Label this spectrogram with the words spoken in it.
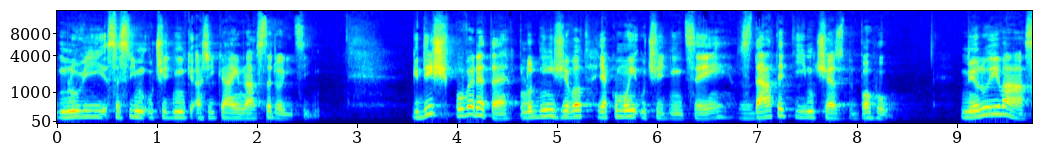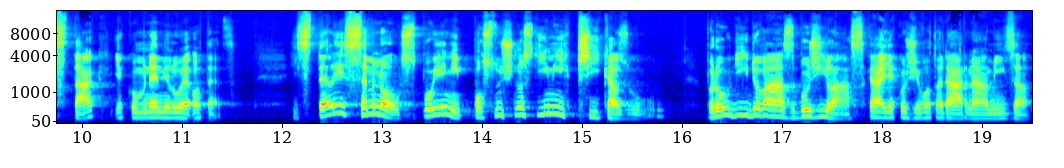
mluví se svým učedníky a říká jim následující. Když povedete plodný život jako moji učedníci, vzdáte tím čest Bohu. Miluji vás tak, jako mne miluje Otec. Jste-li se mnou spojení poslušností mých příkazů, proudí do vás boží láska jako životodárná míza.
